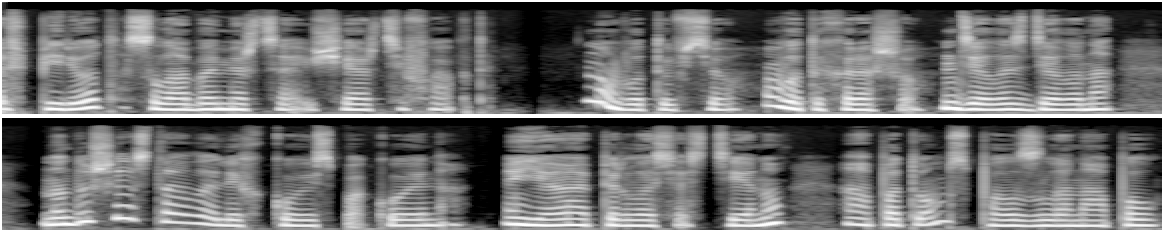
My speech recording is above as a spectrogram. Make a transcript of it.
вперед слабо мерцающий артефакт. Ну вот и все, вот и хорошо, дело сделано. На душе стало легко и спокойно. Я оперлась о стену, а потом сползла на пол.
